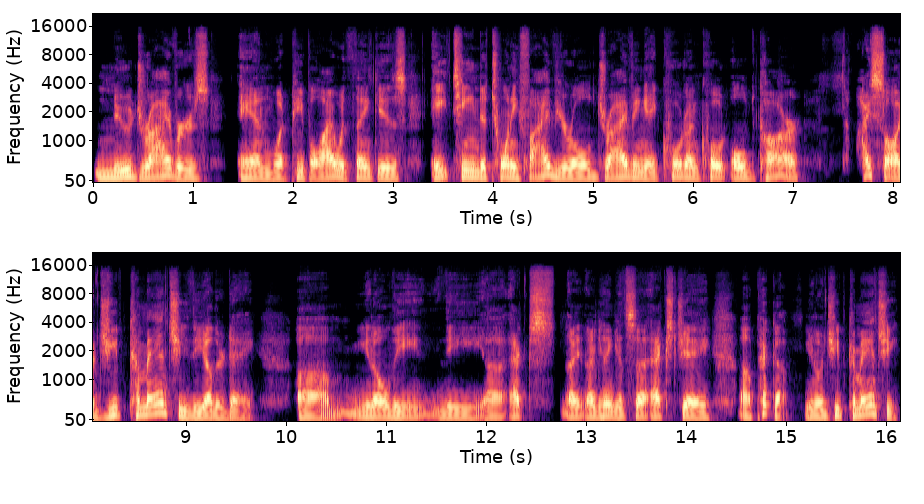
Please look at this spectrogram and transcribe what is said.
new drivers and what people I would think is 18 to 25 year old driving a quote unquote old car. I saw a Jeep Comanche the other day um, you know, the the uh, X, I, I think it's a XJ uh, pickup, you know, Jeep Comanche.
